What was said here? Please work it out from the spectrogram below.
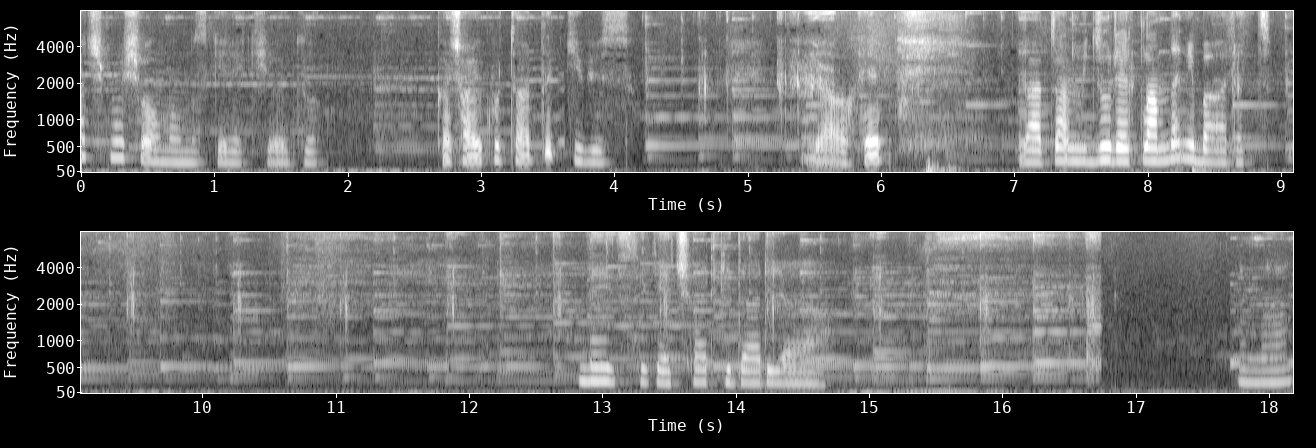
açmış olmamız gerekiyordu. Kaç ay kurtardık ki biz? Ya hep zaten video reklamdan ibaret. Neyse geçer gider ya. Hemen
